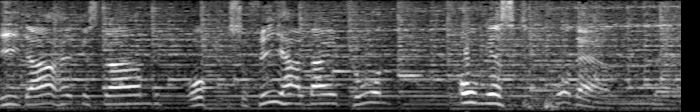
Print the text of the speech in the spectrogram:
Ida Hökestrand och Sofie Hallberg från Ångestpodden.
